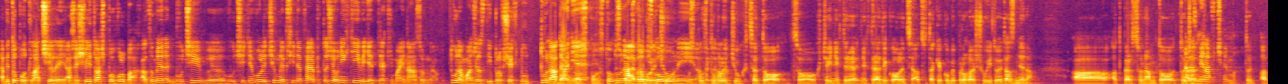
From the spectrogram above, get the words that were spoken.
aby to potlačili a řešili to až po volbách. Ale to mi vůči, eh, vůči těm voličům nepřijde fér, protože oni chtějí vidět, jaký mají názor na tu na manželství pro všechnu, tu na daně, no, spoustu, tu na Evropskou voličů, unii. Spoustu voličů chce to, co chtějí některé, některé ty koalice a co tak jakoby prohlašují, to je ta změna. A ad personam to... to Ale čas, změna v čem? To, a,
